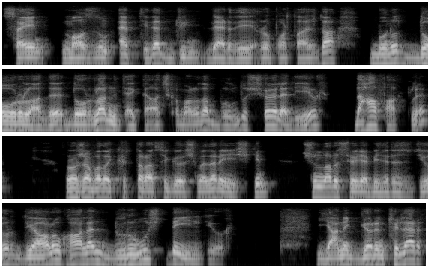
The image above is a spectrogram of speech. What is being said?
Sayın Mazlum Epti de dün verdiği röportajda bunu doğruladı. Doğrular nitelikte açıklamalarda bulundu. Şöyle diyor, daha farklı. Rojava'da Kürt arası görüşmelere ilişkin şunları söyleyebiliriz diyor. Diyalog halen durmuş değil diyor. Yani görüntüler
